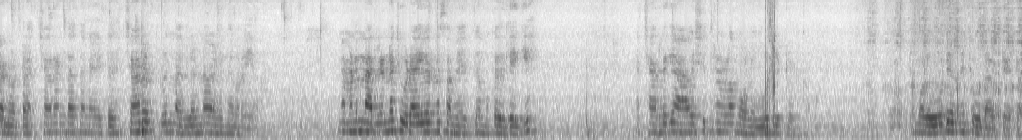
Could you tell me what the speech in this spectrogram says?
വേണം കേട്ടോ. അച്ചാർ ഉണ്ടാക്കാനായിട്ട്. അച്ചാർ എപ്പോഴും നല്ലെണ്ണ വേണമെന്ന് പറയാം. നമ്മുടെ നല്ലെണ്ണ ചൂടായി വരുന്ന സമയത്ത് നമുക്കതിലേക്ക് അച്ചാറിലേക്ക് ആവശ്യത്തിനുള്ള മുളക് പൊടി ഇട്ട് കൊടുക്കാം. മുളക് പൊടി ഒന്ന് ചൂടാവട്ടെ കേട്ടോ.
